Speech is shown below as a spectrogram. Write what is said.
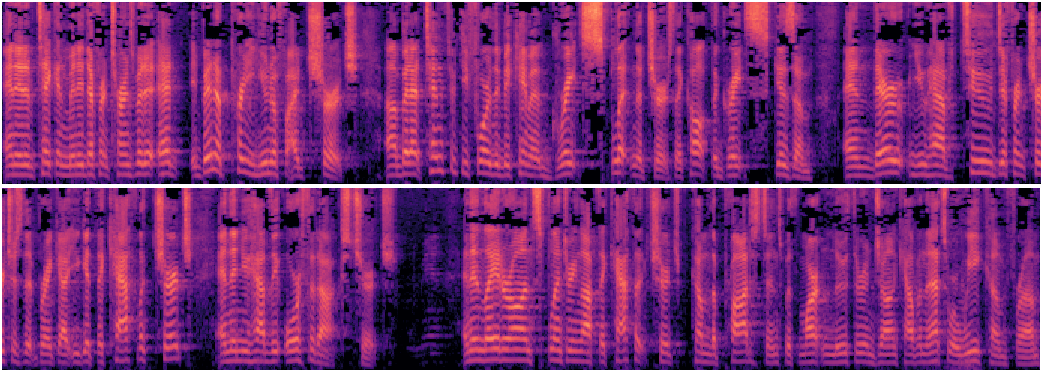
and it had taken many different turns, but it had been a pretty unified church. Uh, but at 1054, there became a great split in the church. They call it the Great Schism. And there you have two different churches that break out. You get the Catholic Church, and then you have the Orthodox Church. And then later on, splintering off the Catholic Church, come the Protestants with Martin Luther and John Calvin. And that's where we come from,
